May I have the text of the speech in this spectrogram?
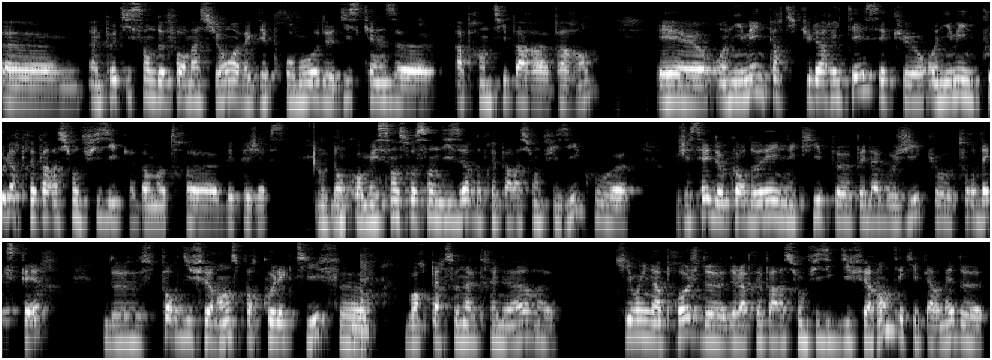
Euh, un petit centre de formation avec des promos de 10-15 euh, apprentis par, par an. Et on y met une particularité, c'est qu'on y met une couleur préparation physique dans notre BPGEPS. Donc on met 170 heures de préparation physique où j'essaye de coordonner une équipe pédagogique autour d'experts de sports différents, sports collectifs, voire personal trainer, qui ont une approche de, de, la préparation physique différente et qui permet de,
